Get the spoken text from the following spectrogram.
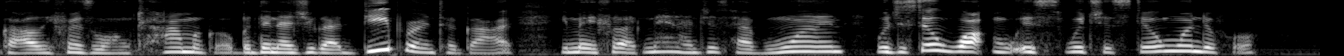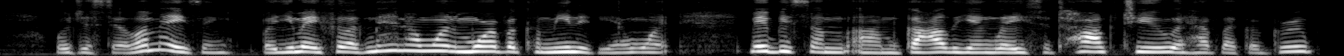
godly friends a long time ago, but then as you got deeper into God, you may feel like, man, I just have one, which is still which is still wonderful, which is still amazing. But you may feel like, man, I want more of a community. I want maybe some um, godly young ladies to talk to and have like a group.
